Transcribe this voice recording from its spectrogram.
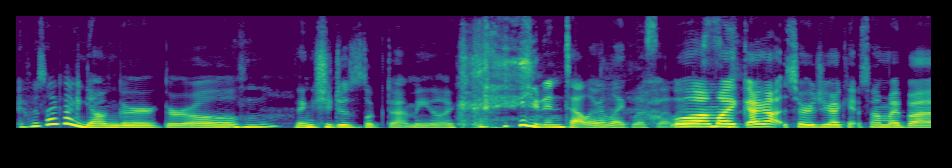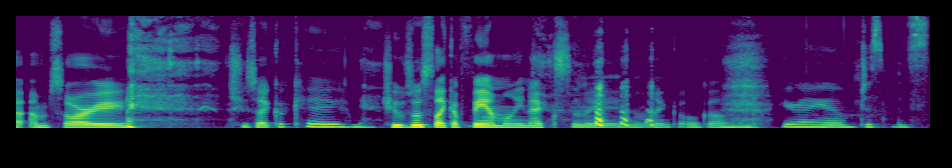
It was like a younger girl. Mm-hmm. I think she just looked at me like, you didn't tell her, like, listen. Well, I'm like, I got surgery. I can't sit on my butt. I'm sorry. She's like, okay. She was just like a family next to me. I'm like, oh God. Here I am, just this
